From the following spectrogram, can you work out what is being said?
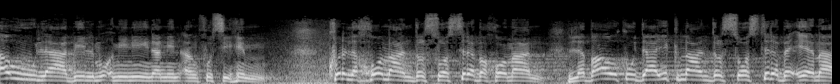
أولى بالمؤمنين من أنفسهم کور لە خۆمان دڵسۆسترە بە خۆمان لە باوک و دایکمان دڵسۆزترە بە ئێمە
